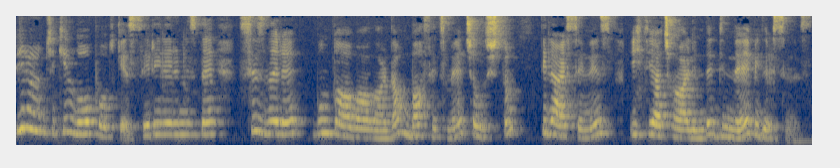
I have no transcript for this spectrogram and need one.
Bir önceki Law Podcast serilerimizde sizlere bu davalardan bahsetmeye çalıştım. Dilerseniz ihtiyaç halinde dinleyebilirsiniz.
